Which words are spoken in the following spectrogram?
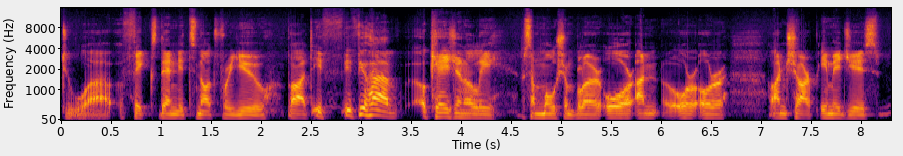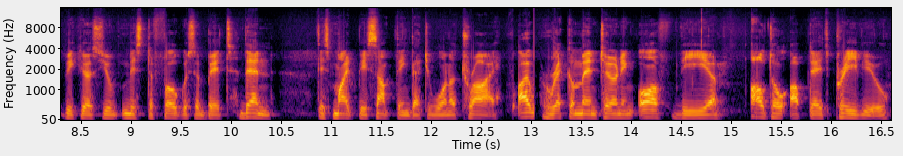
to uh, fix, then it's not for you. But if, if you have occasionally some motion blur or, un, or, or unsharp images because you missed the focus a bit, then this might be something that you want to try. I recommend turning off the uh, auto update preview.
